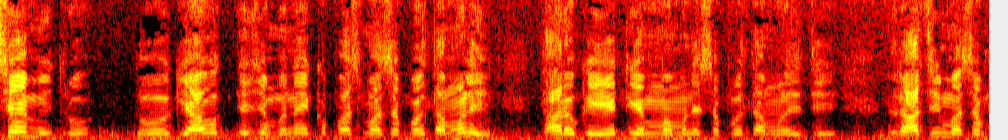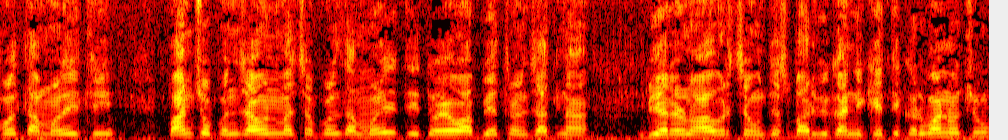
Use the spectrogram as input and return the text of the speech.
છે મિત્રો. તો ગયા વખતે જે મને કપાસમાં સફળતા મળી, ધારો કે એટીએમમાં મને સફળતા મળી હતી, રાજીમાં સફળતા મળી હતી પાંચસો પંચાવનમાં સફળતા મળી હતી, તો એવા બે ત્રણ જાતના બિયારણો આ વર્ષે હું દસ બાર વીઘાની ખેતી કરવાનો છું.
